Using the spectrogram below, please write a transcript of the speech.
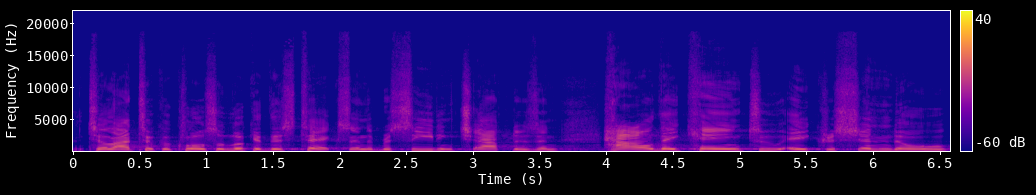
until I took a closer look at this text and the preceding chapters and how they came to a crescendo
